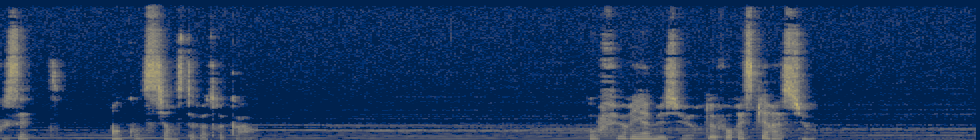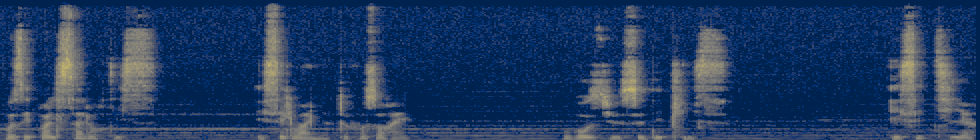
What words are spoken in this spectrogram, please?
Vous êtes en conscience de votre corps. Au fur et à mesure de vos respirations, vos épaules s'alourdissent et s'éloignent de vos oreilles. Vos yeux se déplissent et s'étirent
